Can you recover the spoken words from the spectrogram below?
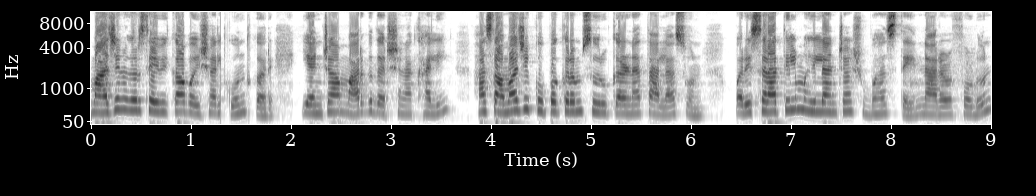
माजी नगरसेविका वैशाली कोंदकर यांच्या मार्गदर्शनाखाली हा सामाजिक उपक्रम सुरू करण्यात आला असून परिसरातील महिलांच्या शुभहस्ते नारळ फोडून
